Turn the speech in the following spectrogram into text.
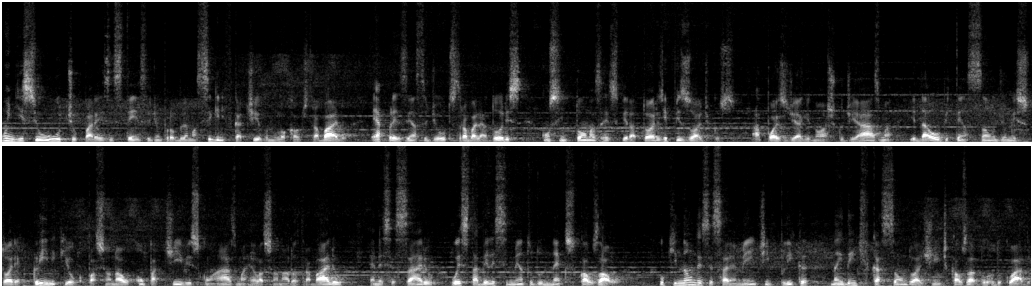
Um indício útil para a existência de um problema significativo no local de trabalho é a presença de outros trabalhadores com sintomas respiratórios episódicos. Após o diagnóstico de asma e da obtenção de uma história clínica e ocupacional compatíveis com a asma relacionada ao trabalho, é necessário o estabelecimento do nexo causal, o que não necessariamente implica na identificação do agente causador do quadro.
